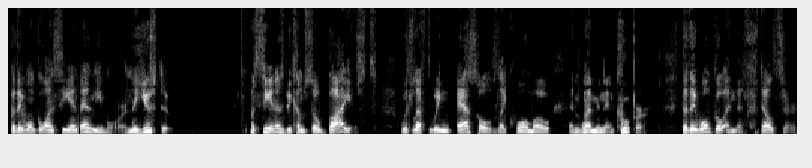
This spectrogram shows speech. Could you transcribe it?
But they won't go on CNN anymore, and they used to. But CNN's become so biased with left wing assholes like Cuomo and Lemon and Cooper that they won't go, and Stelter,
